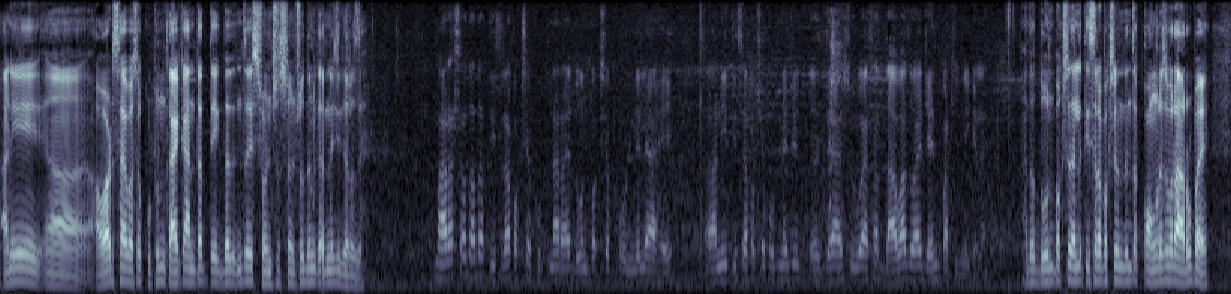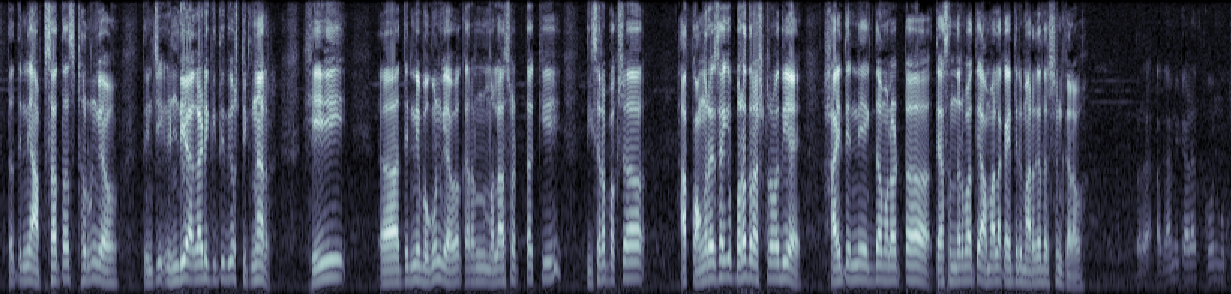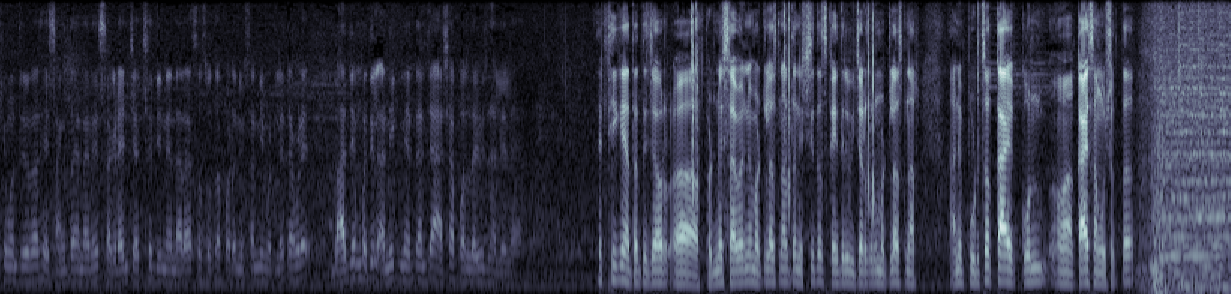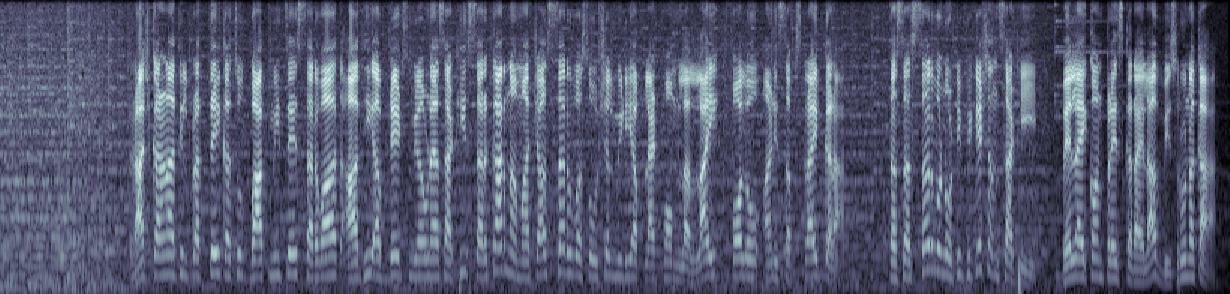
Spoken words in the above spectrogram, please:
आणि आव्हाड साहेब असं कुठून काय काय आणतात ते एकदा त्यांचं संशो संशोधन करण्याची गरज आहे. महाराष्ट्रात आता तिसरा पक्ष फुटणार आहे दोन पक्ष फोडलेले आहे. आणि तिसरा पक्ष फुटण्याची ज्या जे सुरू आहे असा दावा जो आहे जयंत पाटीलने केला आहे आता दोन पक्ष झाले तिसरा पक्ष त्यांचा काँग्रेसवर आरोप आहे. तर त्यांनी आपसातच ठरून घ्यावं. त्यांची इंडिया आघाडी किती दिवस टिकणार ही त्यांनी बघून घ्यावं. कारण मला असं वाटतं की तिसरा पक्ष हा काँग्रेस आहे की परत राष्ट्रवादी आहे हाही त्यांनी एकदा मला वाटतं त्या संदर्भात ते आम्हाला काहीतरी मार्गदर्शन करावं. बरं आगामी काळात कोण मुख्यमंत्री होणार हे सांगता येणार नाही सगळ्यांचे अच्छे दिन येणार आहे असं स्वतः फडणवीसांनी म्हटलं त्यामुळे भाजपमधील अनेक नेत्यांच्या आशा पल्लवी झालेल्या आहेत. ठीक आहे आता त्याच्यावर फडणवीस साहेबांनी म्हटलं असणार तर निश्चितच काहीतरी विचार करून म्हटलं असणार. आणि पुढचं काय कोण काय सांगू शकतं? राजकारणातील प्रत्येक अचूक बातमीचे सर्वात आधी अपडेट्स मिळवण्यासाठी सरकारनामाच्या सर्व सोशल मीडिया प्लॅटफॉर्मला लाईक फॉलो आणि सबस्क्राईब करा. तसंच सर्व नोटिफिकेशनसाठी बेल आयकॉन प्रेस करायला विसरू नका.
